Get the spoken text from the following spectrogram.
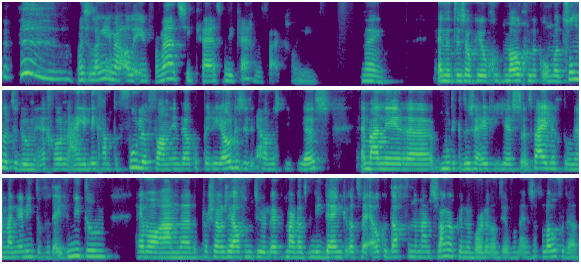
maar zolang je maar alle informatie krijgt, want die krijgen we vaak gewoon niet. Nee. En het is ook heel goed mogelijk om het zonder te doen. En gewoon aan je lichaam te voelen van in welke periode zit ik van de cyclus. En wanneer uh, moet ik dus eventjes het veilig doen en wanneer niet, of het even niet doen. Helemaal aan uh, de persoon zelf natuurlijk. Maar dat we niet denken dat we elke dag van de maand zwanger kunnen worden. Want heel veel mensen geloven dat.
